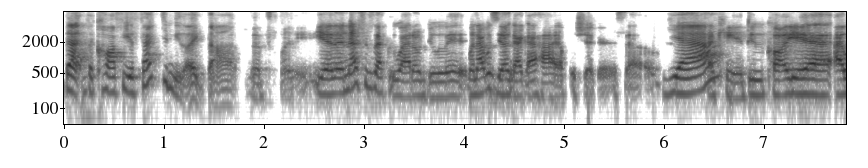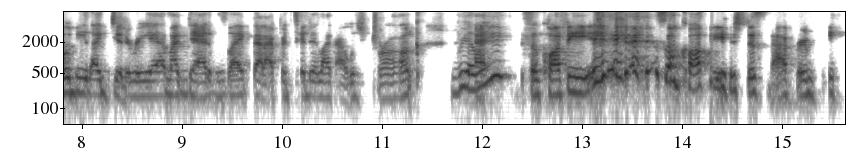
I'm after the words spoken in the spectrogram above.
that the coffee affected me like that. That's funny. Yeah, and that's exactly why I don't do it. When I was young, I got high off of sugar, so yeah, I can't do coffee. Yeah, I would be like jittery. Yeah, my dad was like that. I pretended like I was drunk. Really? I, so coffee, so coffee is just not for me.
